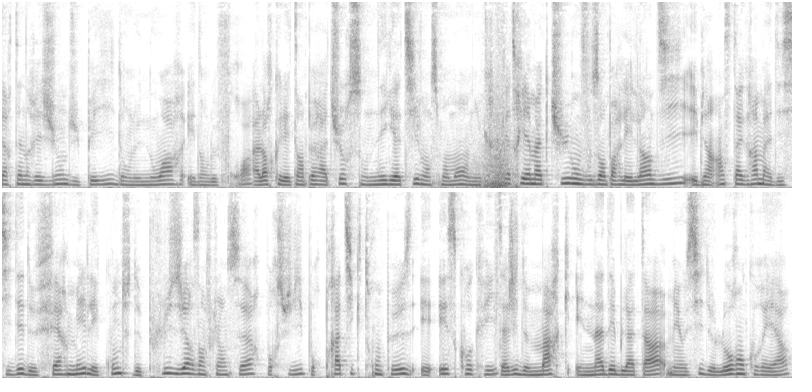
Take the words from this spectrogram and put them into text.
certaines régions du pays dans le noir et dans le froid, alors que les températures sont négatives en ce moment en Ukraine. Quatrième actu, on vous en parlait lundi, et eh bien Instagram a décidé de fermer les comptes de plusieurs influenceurs poursuivis pour pratiques trompeuses et escroqueries. Il s'agit de Marc et Nadeblata, mais aussi de Laurent Correa,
